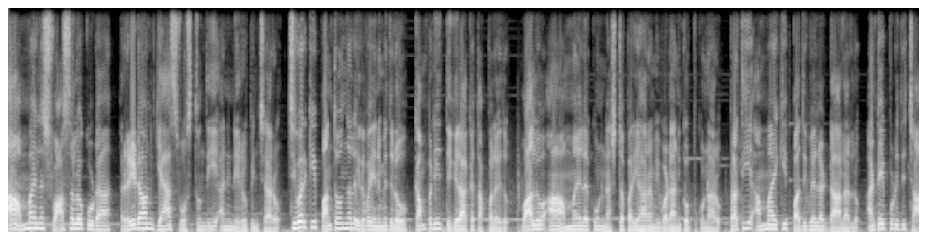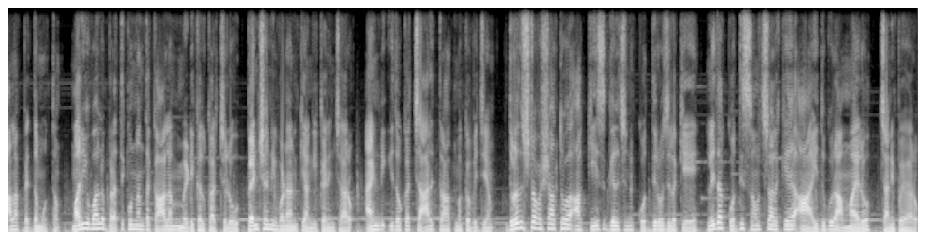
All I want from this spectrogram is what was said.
ఆ అమ్మాయిల శ్వాసలో కూడా రేడాన్ గ్యాస్ వస్తుంది అని నిరూపించారు. చివరికి పంతొమ్మిది వందల ఇరవై ఎనిమిదిలో కంపెనీ దిగిరాక తప్పలేదు. వాళ్ళు ఆ అమ్మాయిలకు నష్టపరిహారం ఇవ్వడానికి ఒప్పుకున్నారు. ప్రతి అమ్మాయికి పదివేల డాలర్లు. అంటే ఇప్పుడు ఇది చాలా పెద్ద మొత్తం. మరియు వాళ్ళు బ్రతికున్నంత కాలం మెడికల్ ఖర్చులు పెన్షన్ ఇవ్వడానికి అంగీకరించారు. అండ్ ఇదొక చారిత్రాత్మక విజయం. దురదృష్టవశాత్తు ఆ కేసు గెలిచిన కొద్ది రోజులకే లేదా కొద్ది సంవత్సరాలకే ఆ ఐదుగురు అమ్మాయిలు చనిపోయారు.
